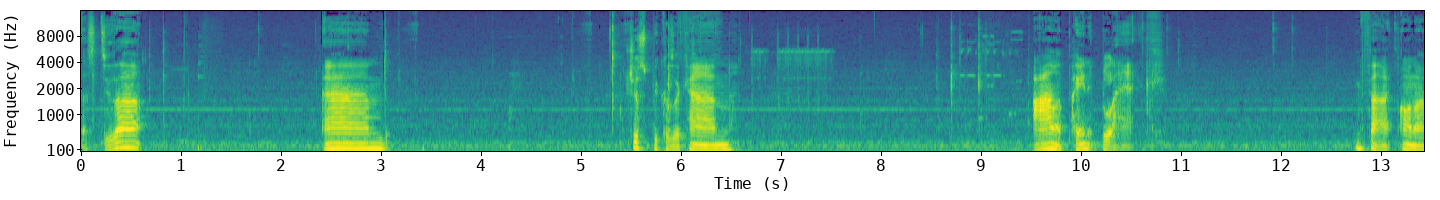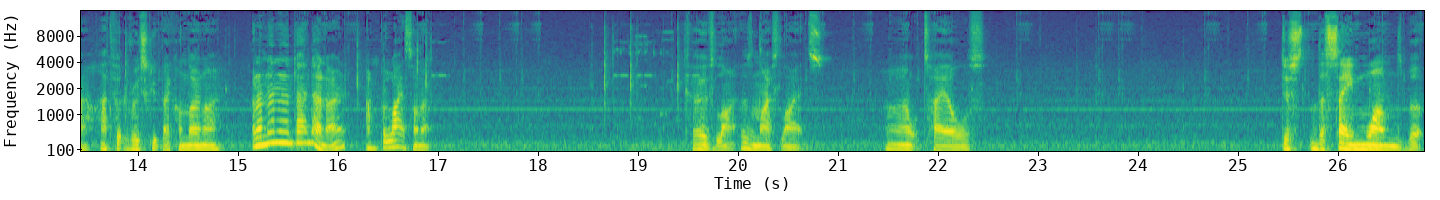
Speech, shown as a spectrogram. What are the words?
let's do that. And just because I can, I'm gonna paint it black. In fact, oh no, I have to put the roof scoop back on, don't I? Oh, no, no, no, no, no, no. I put lights on it. Those light, those are nice lights. Uh, what tails? Just the same ones, but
